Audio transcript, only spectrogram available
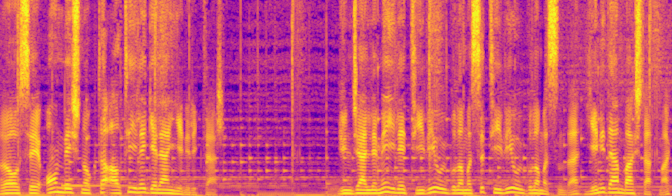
iOS 15.6 ile gelen yenilikler. Güncelleme ile TV uygulaması TV uygulamasında yeniden başlatmak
